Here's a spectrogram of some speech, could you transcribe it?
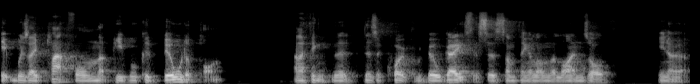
it was a platform that people could build upon. And I think that there's a quote from Bill Gates that says something along the lines of, you know,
